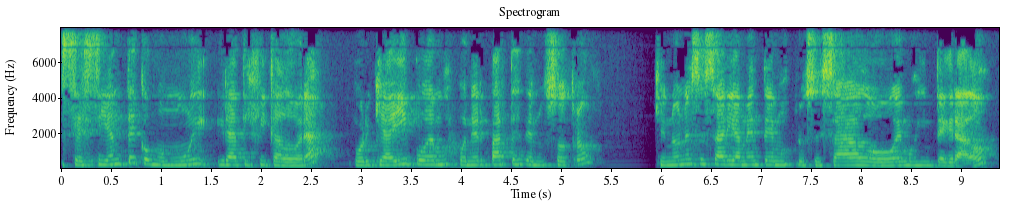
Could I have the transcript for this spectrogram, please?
se siente como muy gratificadora, porque ahí podemos poner partes de nosotros que no necesariamente hemos procesado o hemos integrado.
